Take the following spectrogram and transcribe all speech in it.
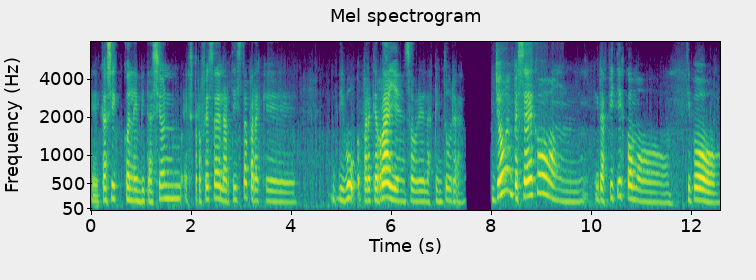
eh, casi con la invitación exprofesa del artista para que para que rayen sobre las pinturas. Yo empecé con grafitis como tipo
